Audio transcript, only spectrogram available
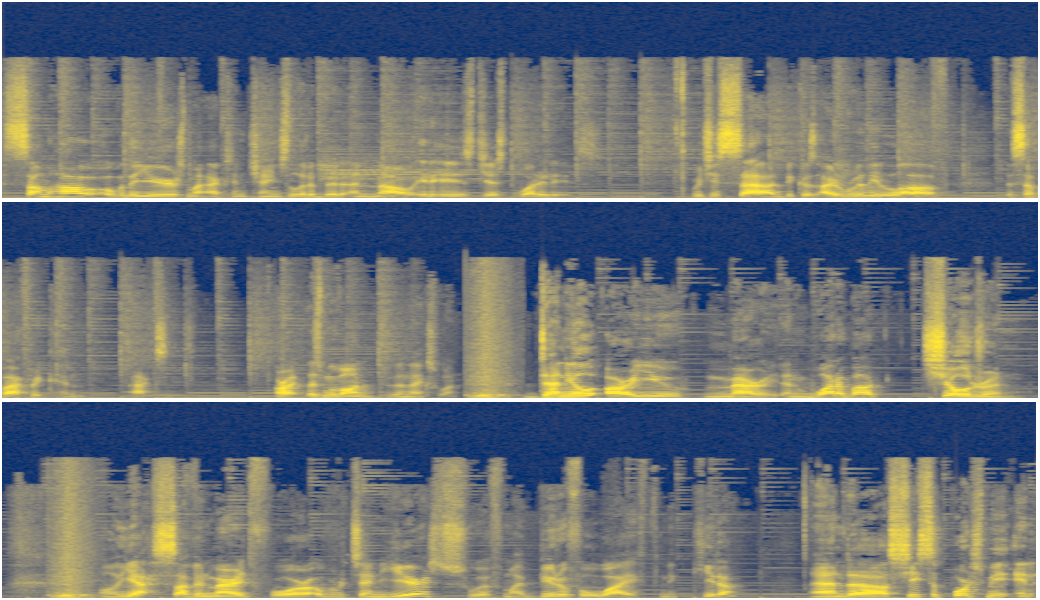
somehow over the years my accent changed a little bit and now it is just what it is. Which is sad because I really love the South African accent. All right, let's move on to the next one. Daniel, are you married? And what about children? Well, yes, I've been married for over 10 years with my beautiful wife, Nikita. And uh, she supports me in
